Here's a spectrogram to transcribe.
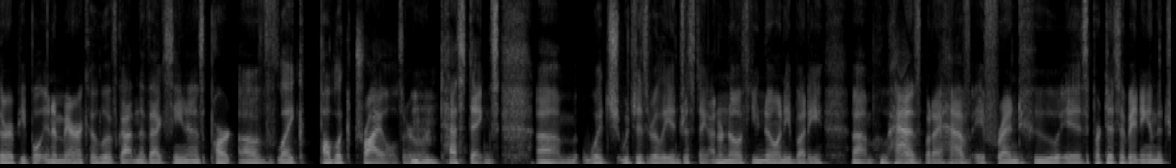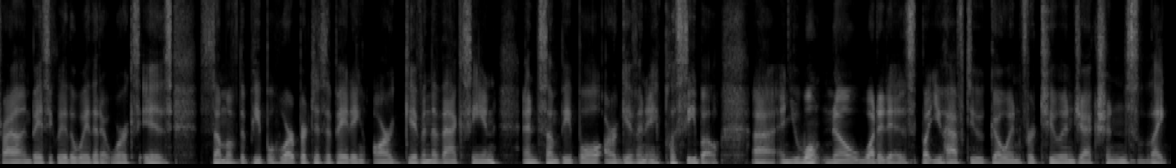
There are people in America who have gotten the vaccine as part of like public trials or, or Mhm. testings, um, which which is really interesting. I don't know if you know anybody um, who has, but I have a friend who is participating in the trial. And basically, the way that it works is some of the people who are participating are given the vaccine, and some people are given a placebo. Uh, and you won't know what it is, but you have to go in for two injections, like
